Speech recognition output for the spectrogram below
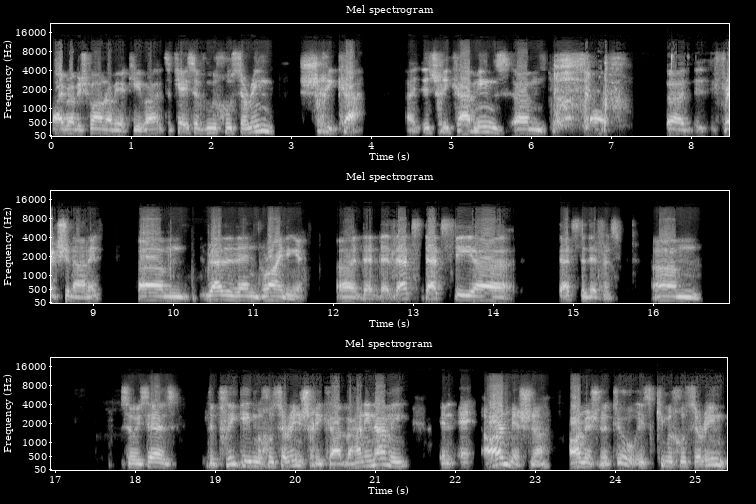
by Rabbi Shimon Rabbi Akiva. It's a case of mechusarin shchika. Uh, shchika means um, uh, uh, friction on it um, rather than grinding it. Uh, that, that, that's that's the uh, that's the difference. Um, so he says the pligi mechusarin shchika v'haninami in our Mishnah. Our Mishnah too is kimechusarin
